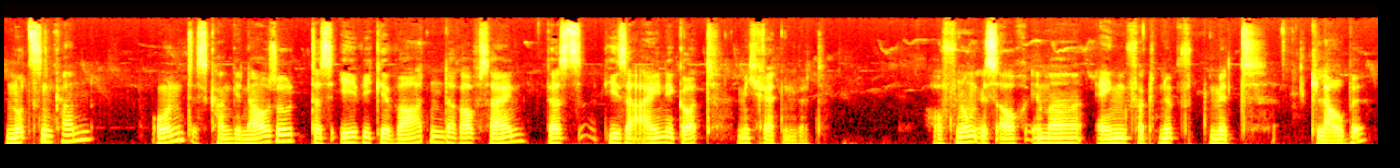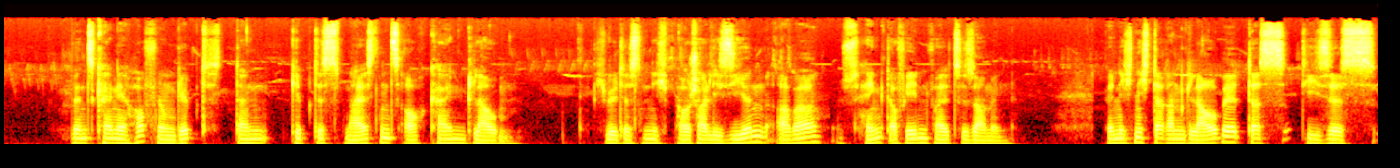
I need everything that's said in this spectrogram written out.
nutzen kann, Und es kann genauso das ewige Warten darauf sein, dass dieser eine Gott mich retten wird. Hoffnung ist auch immer eng verknüpft mit Glaube. Wenn es keine Hoffnung gibt, dann gibt es meistens auch keinen Glauben. Ich will das nicht pauschalisieren, aber es hängt auf jeden Fall zusammen. Wenn ich nicht daran glaube, dass dieses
